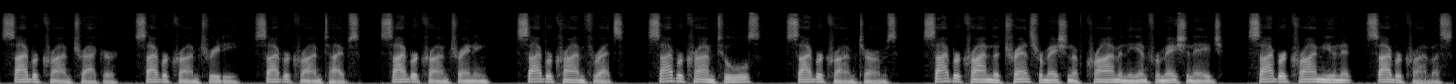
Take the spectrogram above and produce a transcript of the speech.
Cybercrime Tracker, Cybercrime Treaty, Cybercrime Types, Cybercrime Training, Cybercrime Threats, Cybercrime Tools, Cybercrime Terms, Cybercrime The Transformation of Crime in the Information Age, Cybercrime Unit, Cybercrimus,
